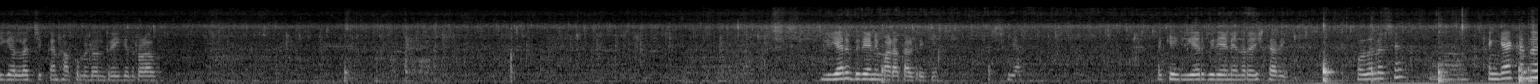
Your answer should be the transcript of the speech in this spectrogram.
ಈಗೆಲ್ಲ ಚಿಕನ್ ಹಾಕೊಂಬಿಡೋಣ್ರಿ ಈಗ ಇದ್ರೊಳಗೆ. ಕ್ಲಿಯರ್ ಬಿರಿಯಾನಿ ಮಾಡತ್ತಾಳ್ರಿ ಈಗ ಆಕೆ ಲಿಯರ್ ಬಿರಿಯಾನಿ ಅಂದ್ರೆ ಇಷ್ಟ ರೀ? ಹೌದಲ್ಲ ಸೆ ಹೆಂಗ್ಯಾಕದು?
